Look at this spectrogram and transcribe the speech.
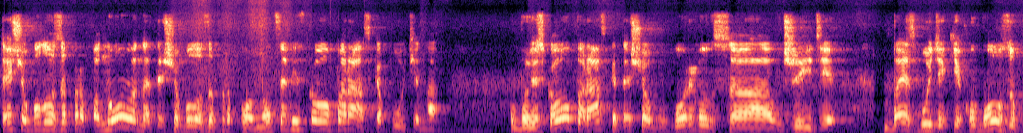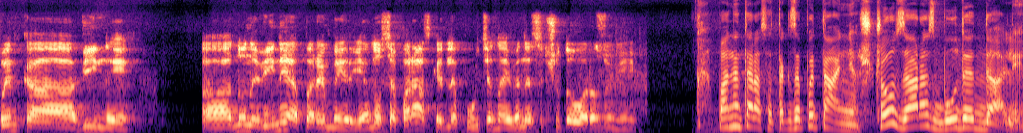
Те, що було запропоновано, те, що було запропоновано, це військова поразка Путіна. Обов'язкова поразка, те, що обговорювалося в Джиді, без будь-яких умов зупинка війни. Ну не війни, а перемир'я. Ну це поразка для Путіна, і вони це чудово розуміють. Пане Тарасе, так запитання: що зараз буде далі?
